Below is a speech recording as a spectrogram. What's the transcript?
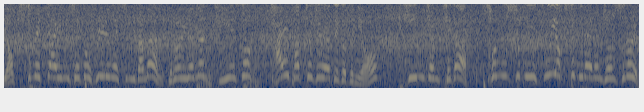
역습의 짜임새도 훌륭했습니다만 그러려면 뒤에서 잘 받쳐줘야 되거든요. 팀 전체가 선수비 후 역습이라는 전술을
